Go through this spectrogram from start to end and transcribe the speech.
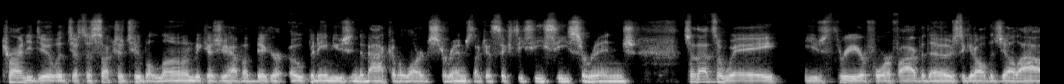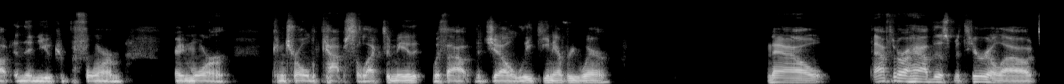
trying to do it with just a suction tube alone because you have a bigger opening using the back of a large syringe, like a 60 cc syringe. So that's a way. Use three or four or five of those to get all the gel out, and then you can perform a more controlled capsulectomy without the gel leaking everywhere. Now, after I have this material out,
